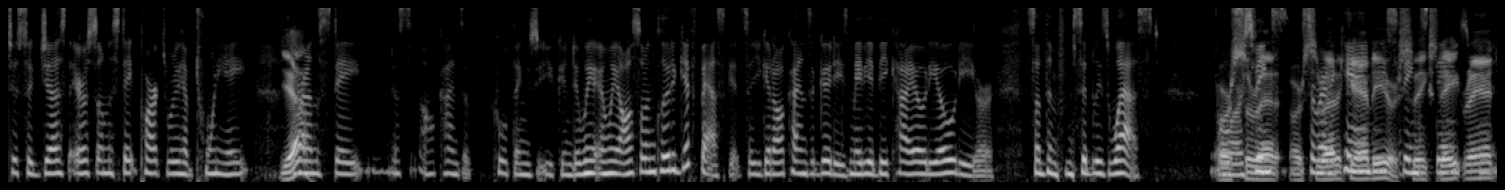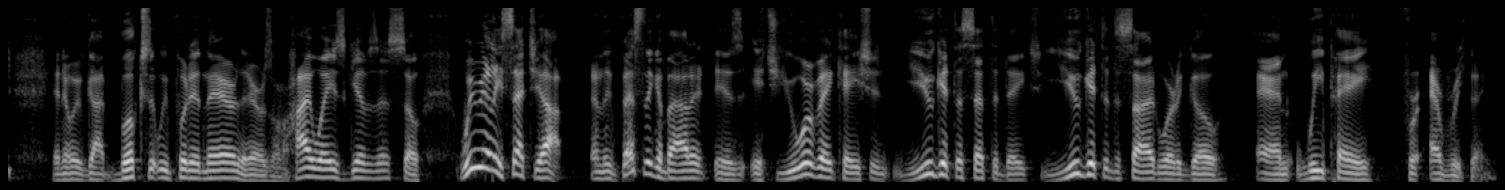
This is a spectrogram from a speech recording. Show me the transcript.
to suggest. The Arizona State Parks, where we have 28 Yeah. around the state. Just all kinds of cool things that you can do. We, and we also include a gift basket, so you get all kinds of goodies. Maybe a big Coyote Odie or something from Sibley's West. or Cerreta, or Cerreta Cerreta Candy, or Sphinx Sphinx Date Dance. Ranch. And then we've got books that we put in there that Arizona Highways gives us. So we really set you up. And the best thing about it is it's your vacation. You get to set the dates. You get to decide where to go. And we pay for everything.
